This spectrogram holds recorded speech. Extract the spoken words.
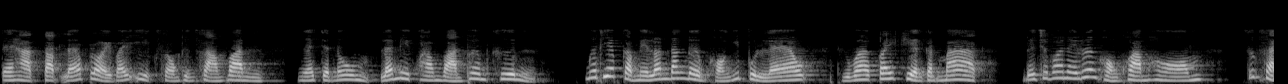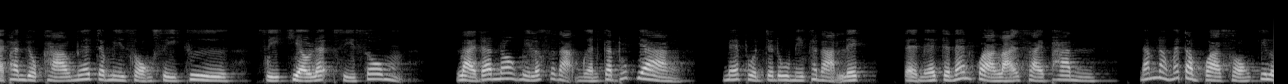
แต่หากตัดแล้วปล่อยไว้อีก 2-3 วัน เนื้อจะนุ่มและมีความหวานเพิ่มขึ้น เมื่อเทียบกับเมลอนดั้งเดิมของญี่ปุ่นแล้ว ถือว่าใกล้เคียงกันมาก โดยเฉพาะในเรื่องของความหอม ซึ่งสายพันธุ์หยกขาวเนื้อจะมีสองสีคือ สีเขียวและสีส้มหลายด้านนอกมีลักษณะเหมือนกันทุกอย่าง แม้ผลจะดูมีขนาดเล็ก แต่เนื้อจะแน่นกว่าหลายสายพันธุ์ น้ำหนักไม่ต่ำกว่า 2 กิโล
